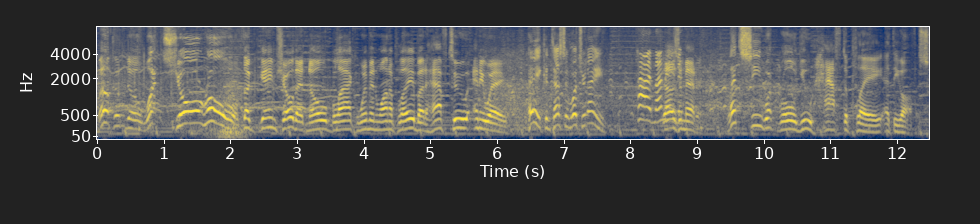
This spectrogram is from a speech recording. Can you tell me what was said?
Welcome to What's Your Role, the game show that no black women want to play but have to anyway. Hey, contestant, what's your name? Hi, my name Doesn't matter. Let's see what role you have to play at the office.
